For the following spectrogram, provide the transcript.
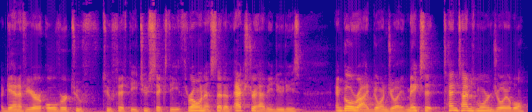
Again, if you're over 250, 260, throw in a set of extra heavy duties and go ride, go enjoy. It makes it 10 times more enjoyable.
